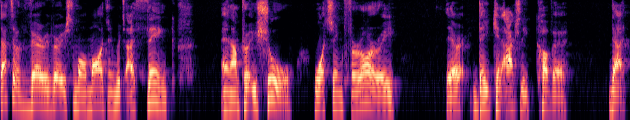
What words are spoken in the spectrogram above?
That's a very, very small margin, which I think, and I'm pretty sure, watching Ferrari there, they can actually cover that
